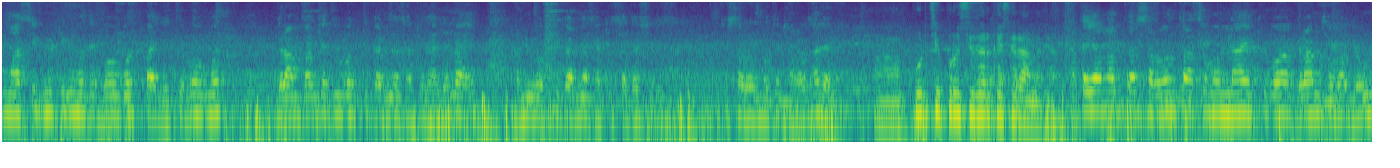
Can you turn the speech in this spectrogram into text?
मासिक मिटिंगमध्ये बहुमत पाहिजे ते बहुमत ग्रामपंचायत विभक्ती करण्यासाठी झालेलं आहे आणि विभक्ती करण्यासाठी सदस्य सर्वमते ठराव झालेला आहे अ, पुढची प्रोसिजर कशी राहणार आहे आता यानंतर सर्वांचं असं म्हणणं आहे की बा ग्रामसभा घेऊन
